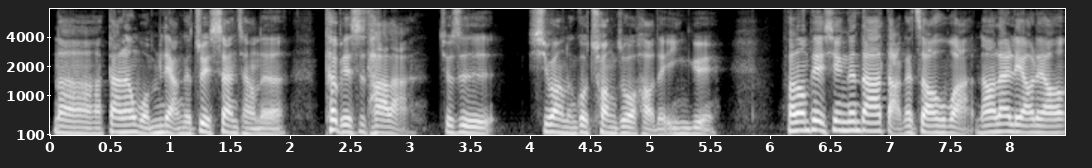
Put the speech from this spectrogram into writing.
那当然，我们两个最擅长的，特别是他啦，就是希望能够创作好的音乐。范仲佩先跟大家打个招呼吧，然后来聊聊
